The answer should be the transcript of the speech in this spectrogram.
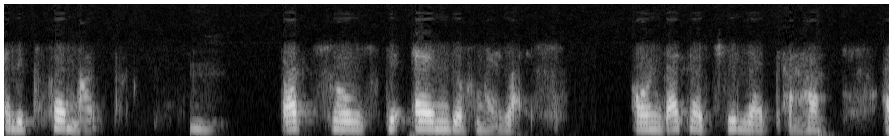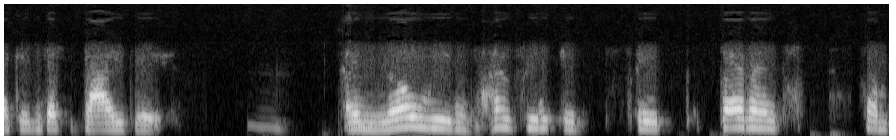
And it's four months. That was the end of my life. On that, I feel like uh, I can just die there. And knowing, having a, a parent, some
